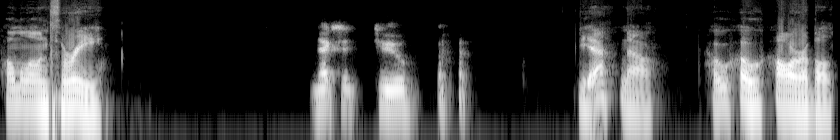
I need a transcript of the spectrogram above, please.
Home Alone three. Next to. Yeah, no, ho ho horrible.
